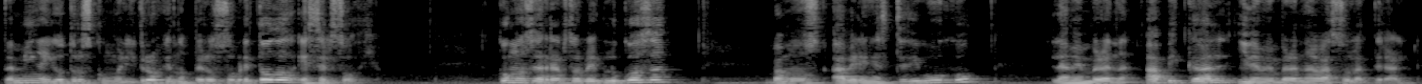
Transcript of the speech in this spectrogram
También hay otros como el hidrógeno, pero sobre todo es el sodio. ¿Cómo se reabsorbe glucosa? Vamos a ver en este dibujo la membrana apical y la membrana vasolateral.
